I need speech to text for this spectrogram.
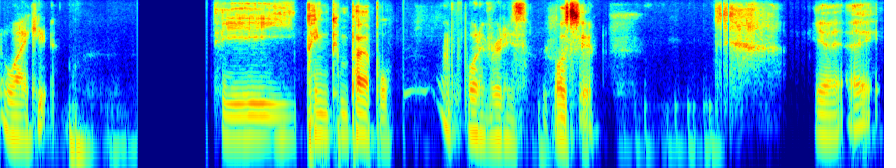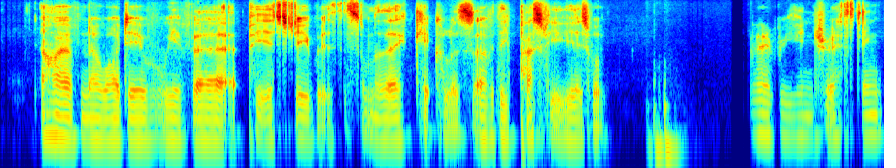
away kit? The pink and purple. Whatever it is. Was it? Yeah, I, I have no idea with uh, PSG with some of their kit colours over the past few years, but very interesting.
